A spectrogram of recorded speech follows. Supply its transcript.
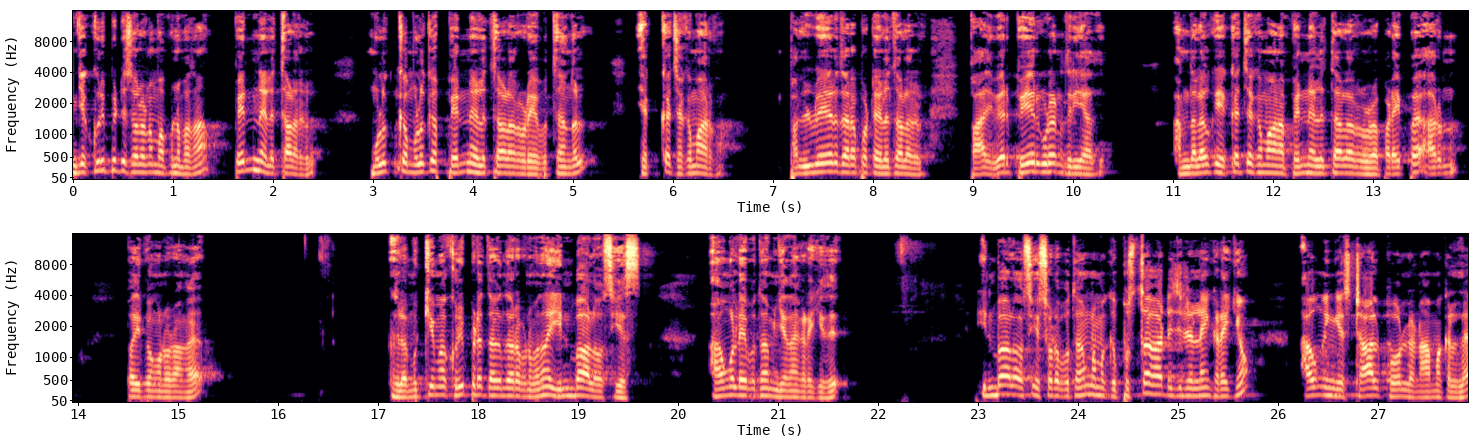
இங்கே குறிப்பிட்டு சொல்லணும் அப்படின்னு பார்த்தா பெண் எழுத்தாளர்கள். முழுக்க முழுக்க பெண் எழுத்தாளருடைய புத்தகங்கள் எக்கச்சக்கமாக இருக்கும். பல்வேறு தரப்பட்ட எழுத்தாளர்கள். பாதி பேர் பேர் கூட எனக்கு தெரியாது. அந்த அளவுக்கு எக்கச்சக்கமான பெண் எழுத்தாளர்களோட படைப்பை அருண் பதிப்பை கொண்டு வராங்க. இதில் முக்கியமாக குறிப்பிடத்தகுந்தவர் அப்படின்னு பார்த்தா இன்பாலோசியஸ். அவங்களுடைய புத்தகம் இங்கே தான் கிடைக்குது. இன்பா அலோசியஸோட புத்தகம் நமக்கு புஸ்தகா டிஜிட்டல்லையும் கிடைக்கும். அவங்க இங்கே ஸ்டால் போடல நாமக்கல்ல.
